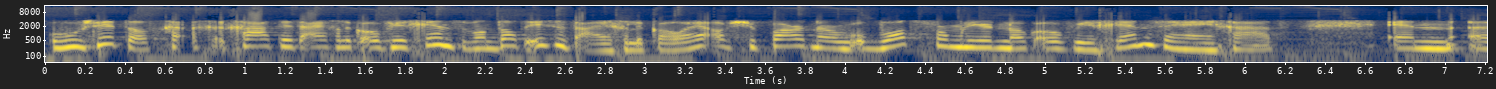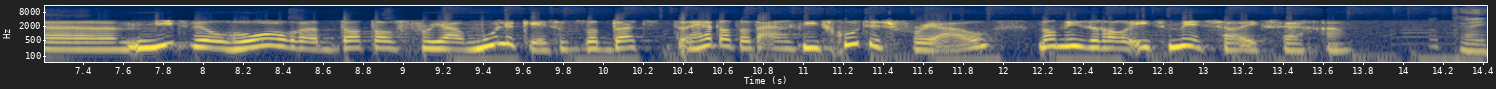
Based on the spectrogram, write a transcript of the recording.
hoe zit dat? Ga- gaat dit eigenlijk over je grenzen? Want dat is het eigenlijk al. Hè? Als je partner op wat voor manier dan ook over je grenzen heen gaat... en eh, niet wil horen dat dat voor jou moeilijk is... of dat dat, hè, dat dat eigenlijk niet goed is voor jou... dan is er al iets mis, zou ik zeggen. Oké.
